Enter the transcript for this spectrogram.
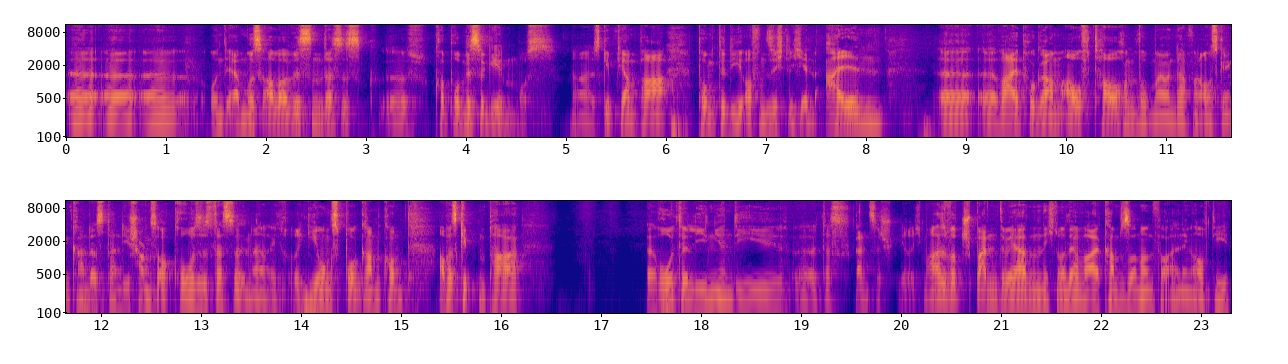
Äh, äh, äh, und er muss aber wissen, dass es äh, Kompromisse geben muss. Ja, es gibt ja ein paar Punkte, die offensichtlich in allen äh, äh, Wahlprogrammen auftauchen, wo man davon ausgehen kann, dass dann die Chance auch groß ist, dass es in ein Regierungsprogramm kommt. Aber es gibt ein paar rote Linien, die das Ganze schwierig machen. Also es wird spannend werden, nicht nur der Wahlkampf, sondern vor allen Dingen auch die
